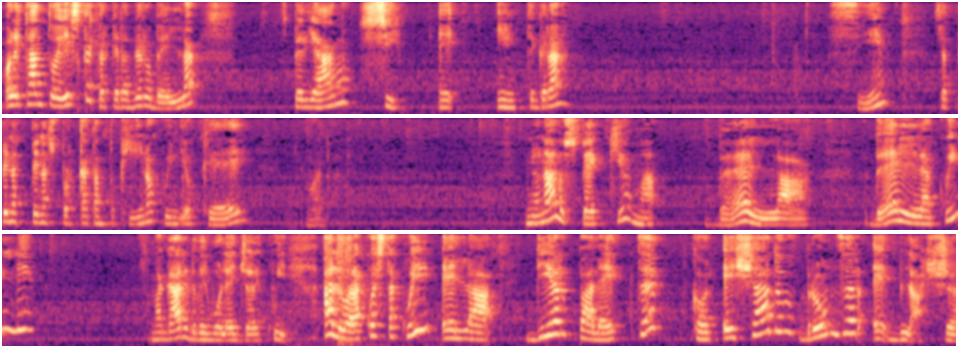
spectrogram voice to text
ogni tanto esca perché è davvero bella. Speriamo sì è integra. Sì si è appena appena sporcata un pochino quindi ok. Guardate. Non ha lo specchio ma bella bella quindi magari dovevo leggere qui. Allora questa qui è la Dear Palette con eyeshadow, bronzer e blush.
